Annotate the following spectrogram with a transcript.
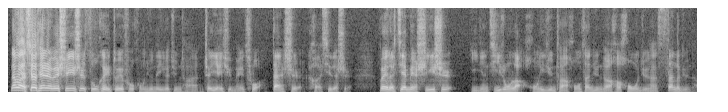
那么萧乾认为十一师足可以对付红军的一个军团，这也许没错，但是可惜的是，为了歼灭十一师，已经集中了红一军团、红三军团和红五军团三个军团，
